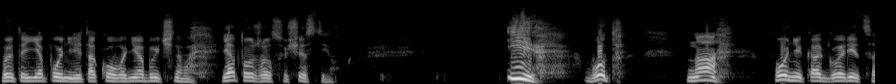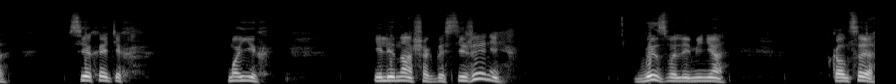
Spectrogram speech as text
в этой Японии такого необычного, я тоже осуществил. И вот на фоне, как говорится, всех этих моих или наших достижений вызвали меня в конце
